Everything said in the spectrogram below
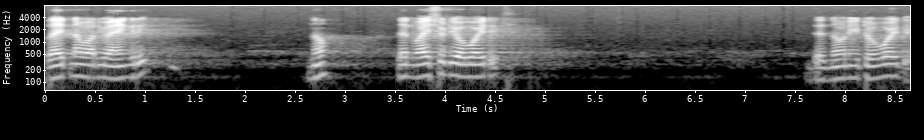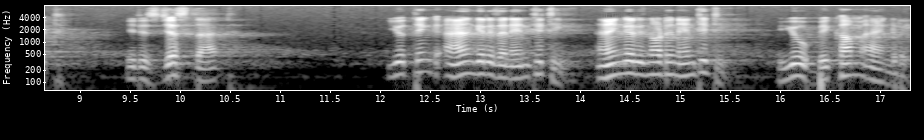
right now are you angry? No? Then why should you avoid it? There's no need to avoid it. It is just that you think anger is an entity. Anger is not an entity. You become angry.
